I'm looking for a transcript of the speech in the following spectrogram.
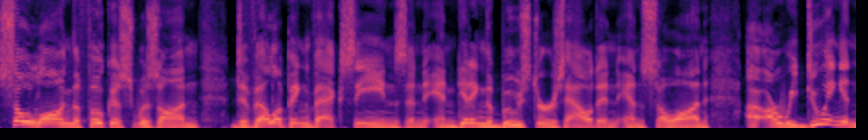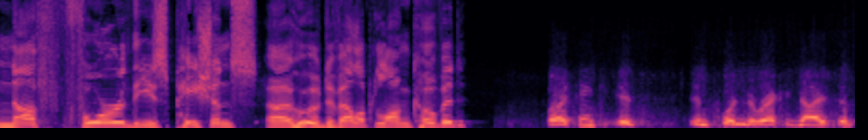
so long, the focus was on developing vaccines and, and getting the boosters out and, and so on. Uh, are we doing enough for these patients uh, who have developed long COVID? Well, I think it's important to recognize that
